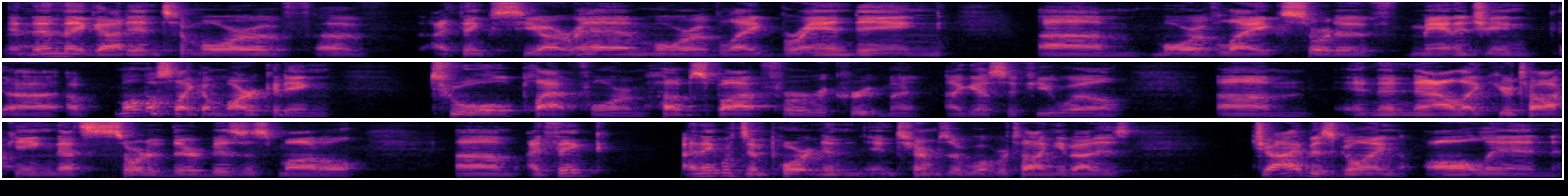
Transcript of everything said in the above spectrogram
Right. And then they got into more of, of, I think CRM, more of like branding, um, more of like sort of managing, uh, a, almost like a marketing tool platform, HubSpot for recruitment, I guess, if you will. Um, and then now, like you're talking, that's sort of their business model. Um, I think I think what's important in, in, terms of what we're talking about is Jibe is going all in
